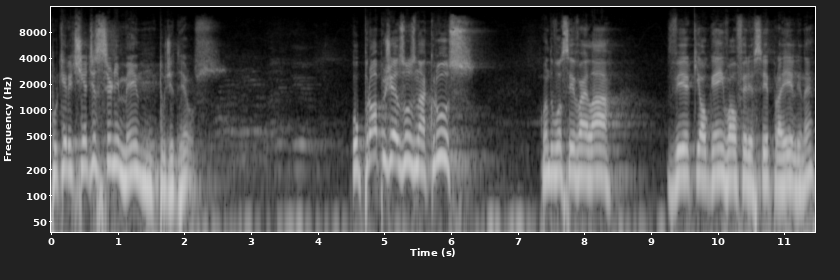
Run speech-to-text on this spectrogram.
porque ele tinha discernimento de Deus. O próprio Jesus na cruz, quando você vai lá ver que alguém vai oferecer para ele, né?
